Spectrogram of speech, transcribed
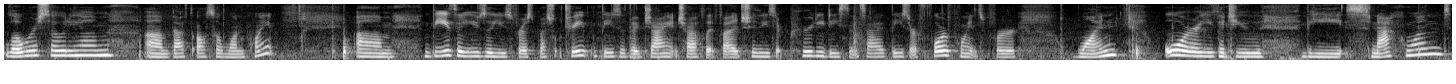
lower sodium. Um, that's also one point. Um, these are usually used for a special treat. These are the giant chocolate fudge. So these are pretty decent size. These are four points for one. Or you could do the snack ones,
